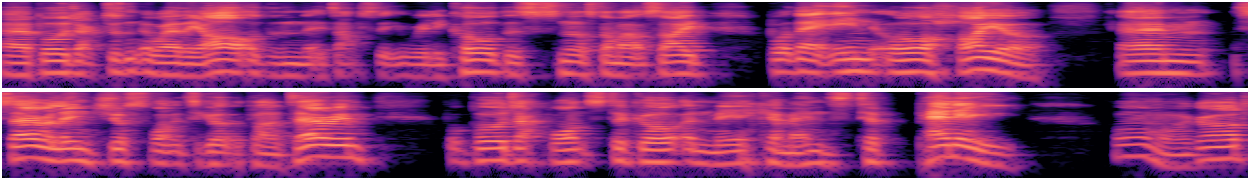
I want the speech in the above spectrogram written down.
Uh, Bojack doesn't know where they are, other than that it's absolutely really cold. There's a snowstorm outside, but they're in Ohio. Um, Sarah Lynn just wanted to go to the planetarium, but Bojack wants to go and make amends to Penny. Oh my god.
